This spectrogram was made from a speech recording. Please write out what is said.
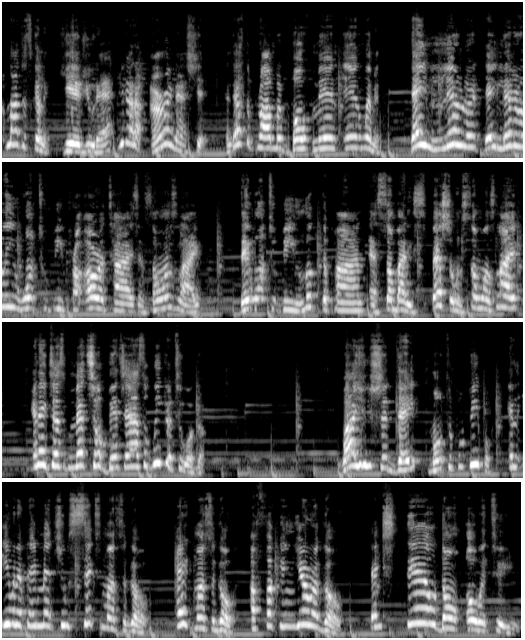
I'm not just gonna give you that. You gotta earn that shit. And that's the problem with both men and women. They literally, they literally want to be prioritized in someone's life. They want to be looked upon as somebody special in someone's life, and they just met your bitch ass a week or two ago. Why you should date multiple people. And even if they met you six months ago, eight months ago, a fucking year ago, they still don't owe it to you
